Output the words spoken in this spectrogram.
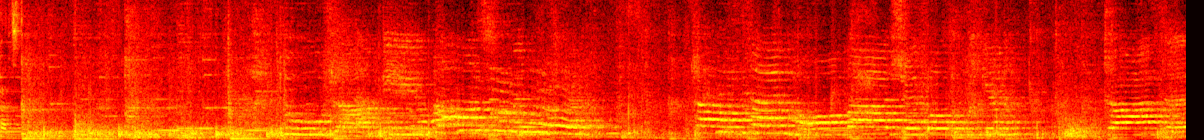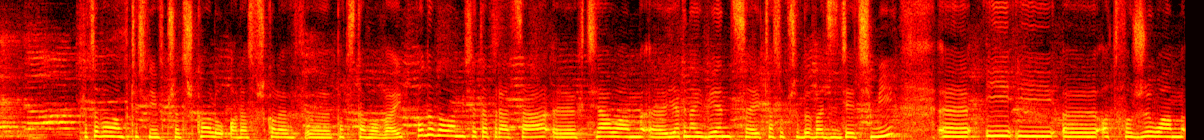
Chodźcie. Pracowałam wcześniej w przedszkolu oraz w szkole e, podstawowej. Podobała mi się ta praca. e, Chciałam e, jak najwięcej czasu przebywać z dziećmi i, i otworzyłam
